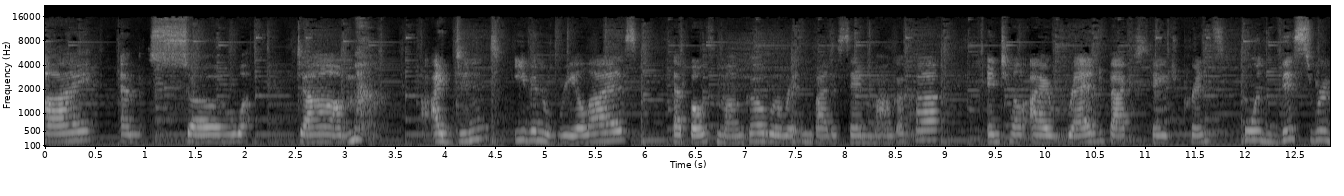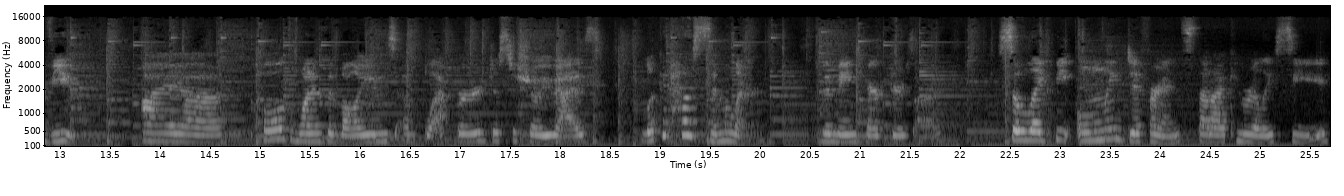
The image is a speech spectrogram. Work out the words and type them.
I am so dumb. I didn't even realize that both manga were written by the same mangaka until I read Backstage Prince for this review. I uh, pulled one of the volumes of Blackbird just to show you guys. Look at how similar the main characters are. So like the only difference that I can really see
